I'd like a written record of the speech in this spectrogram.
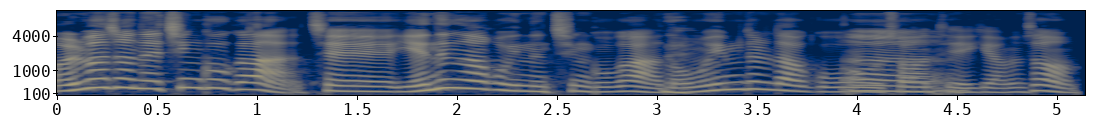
얼마 전에 친구가 제 예능하고 있는 친구가 네. 너무 힘들다고 음. 저한테 얘기하면서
